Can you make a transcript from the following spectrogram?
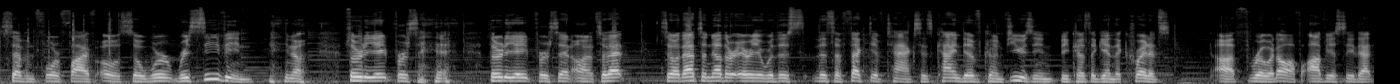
7450. So we're receiving, you know, 38%, 38% on it. So that so that's another area where this this effective tax is kind of confusing because again the credits uh, throw it off. Obviously that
